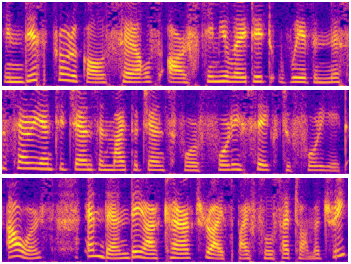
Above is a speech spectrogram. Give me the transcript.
in this protocol, cells are stimulated with the necessary antigens and mitogens for 46 to 48 hours, and then they are characterized by flow cytometry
